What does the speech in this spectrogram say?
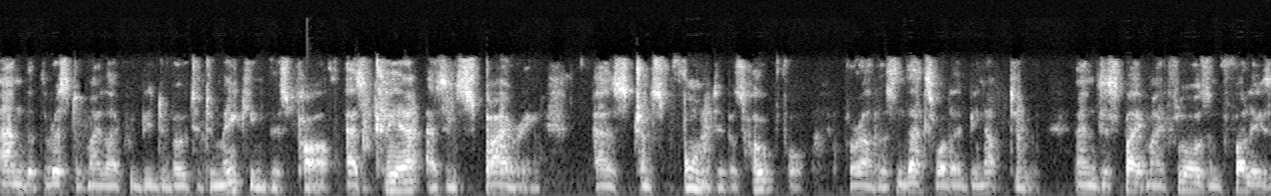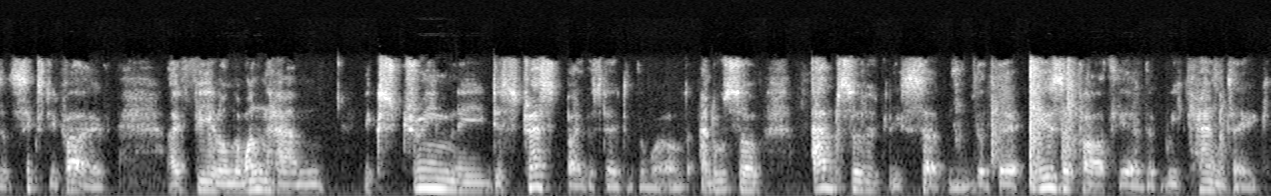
and that the rest of my life would be devoted to making this path as clear, as inspiring, as transformative, as hopeful for others. And that's what I've been up to. And despite my flaws and follies at 65, I feel on the one hand extremely distressed by the state of the world and also absolutely certain that there is a path here that we can take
